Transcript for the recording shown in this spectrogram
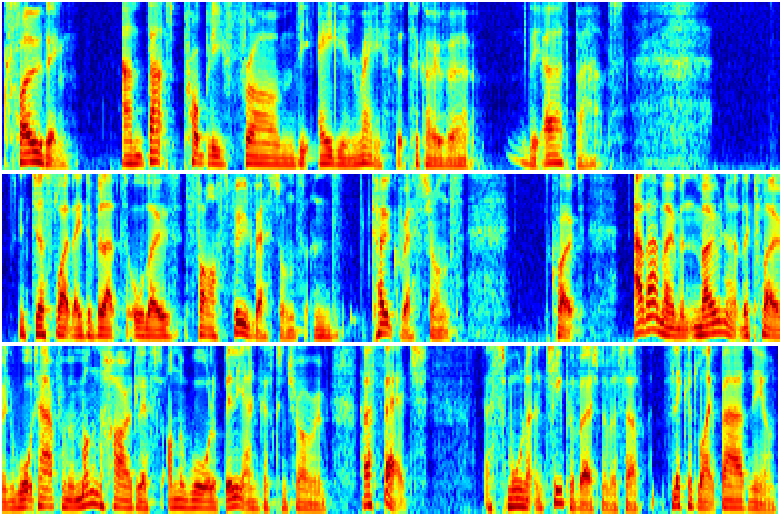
clothing, and that's probably from the alien race that took over the Earth, perhaps just like they developed all those fast food restaurants and Coke restaurants. Quote, at that moment, Mona the clone walked out from among the hieroglyphs on the wall of Billy Anker's control room. Her fetch, a smaller and cheaper version of herself, flickered like bad neon.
